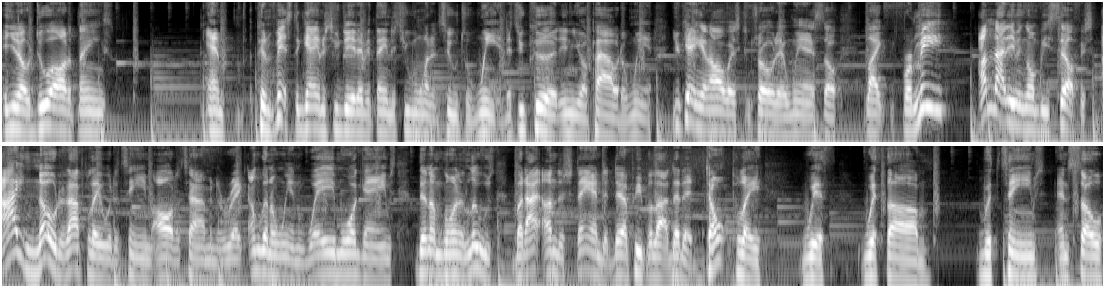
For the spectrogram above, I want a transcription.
you know do all the things and convince the game that you did everything that you wanted to to win, that you could in your power to win. You can't always control that win. So, like for me, I'm not even gonna be selfish. I know that I play with a team all the time in the rec. I'm gonna win way more games than I'm going to lose. But I understand that there are people out there that don't play with with um with teams, and so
